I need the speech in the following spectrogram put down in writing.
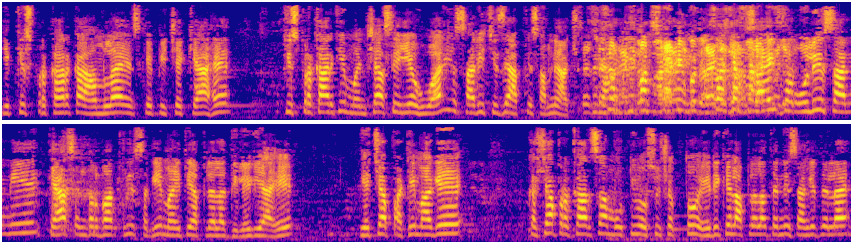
ये किस प्रकार का हमला है इसके पीछे क्या है किस प्रकार की मंशा से ये हुआ ये सारी चीज़ें आपके सामने आ चुकी हैं। पोलिसांनी त्या संदर्भातली सगळी माहिती आपल्याला दिलेली आहे याच्या पाठीमागे कशा प्रकारचा मोटिव्ह असू शकतो हे देखील आपल्याला त्यांनी सांगितलेलं आहे.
